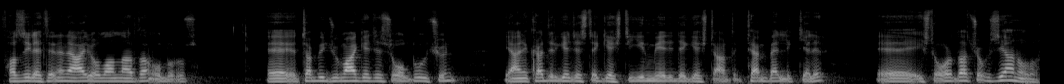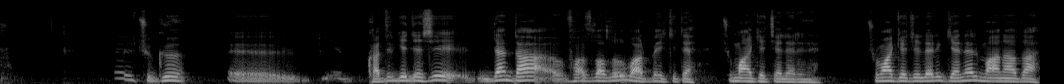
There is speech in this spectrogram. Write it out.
Faziletine nail olanlardan oluruz. E, Tabi Cuma gecesi olduğu için yani Kadir gecesi de geçti, 27 de geçti artık tembellik gelir. E, işte orada çok ziyan olur. E, çünkü e, Kadir gecesinden daha fazlalığı var belki de Cuma gecelerinin. Cuma geceleri genel manada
